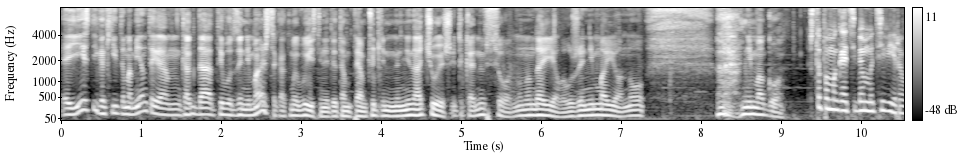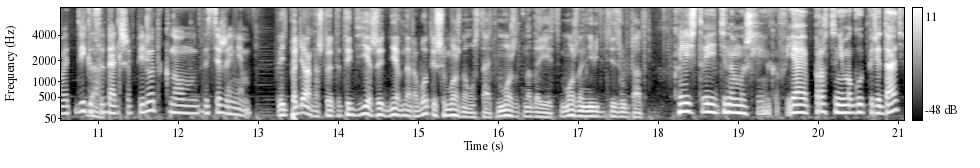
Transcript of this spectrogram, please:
э, есть ли какие-то моменты, когда ты вот занимаешься, как мы выяснили, ты там прям чуть ли не ночуешь, и такая, ну все, ну надоело, уже не мое, ну не могу. Что помогает тебе мотивировать, двигаться Да. дальше, вперед к новым достижениям? Ведь понятно, что это ты ежедневно работаешь, и можно устать, может надоесть, можно не видеть результат. Количество единомышленников. Я просто не могу передать,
